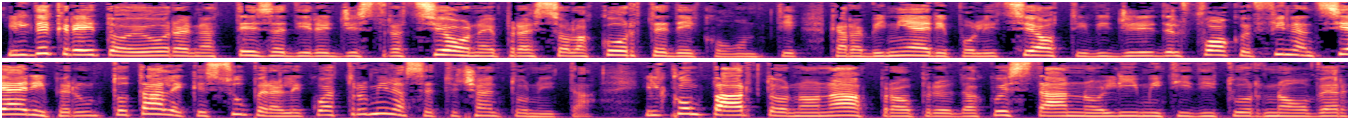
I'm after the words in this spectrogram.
Il decreto decreto è ora in attesa di registrazione presso la Corte dei Conti. Carabinieri, poliziotti, vigili del fuoco e finanzieri per un totale che supera le 4.700 unità. Il comparto non ha proprio da quest'anno limiti di turnover.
